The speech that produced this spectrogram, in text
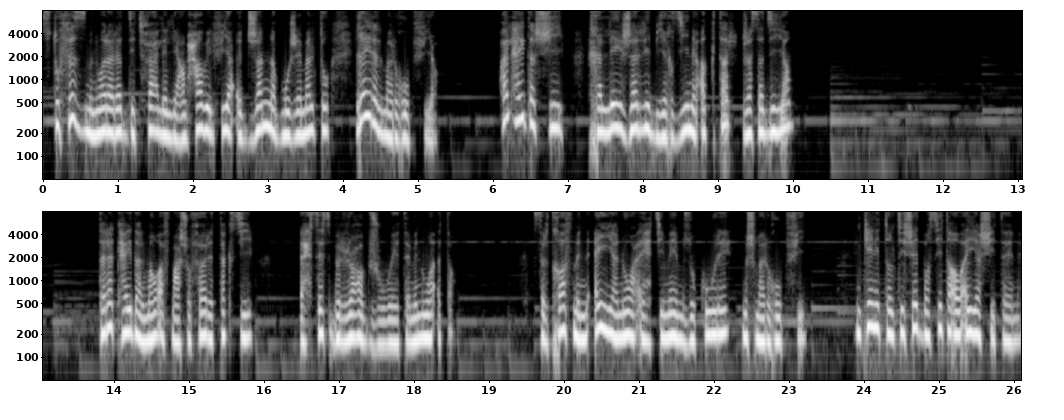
استفز من ورا ردة فعل اللي عم حاول فيها أتجنب مجاملته غير المرغوب فيها. هل هيدا الشي خليه يجرب يغزيني أكتر جسدياً؟ ترك هيدا الموقف مع شوفير التاكسي إحساس بالرعب جواتي من وقتها. صرت خاف من أي نوع اهتمام ذكوري مش مرغوب فيه. إن كانت تلطيشات بسيطة أو أي شي تاني.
